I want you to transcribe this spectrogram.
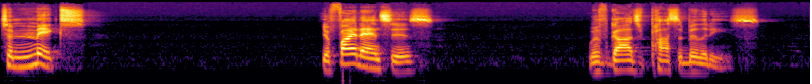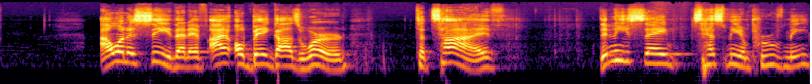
to mix your finances with God's possibilities. I want to see that if I obey God's word to tithe, didn't he say, test me and prove me?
